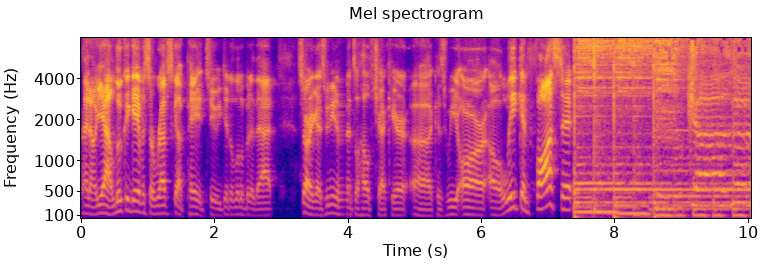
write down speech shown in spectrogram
I know. Yeah, Luka gave us a refs got paid too. He did a little bit of that. Sorry, guys. We need a mental health check here because uh, we are a leak leaking faucet. Luka magic.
